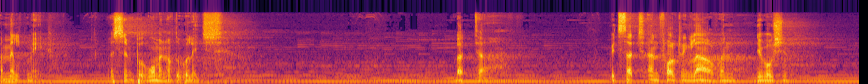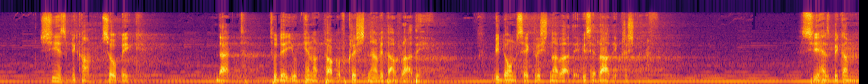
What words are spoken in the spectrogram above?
a milkmaid, a simple woman of the village. But uh, with such unfaltering love and devotion, she has become so big that today you cannot talk of Krishna without Radhe. We don't say Krishna Radhe, we say Radhe Krishna. She has become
